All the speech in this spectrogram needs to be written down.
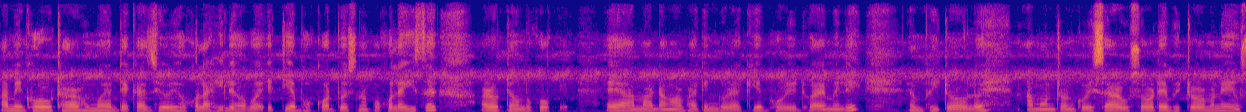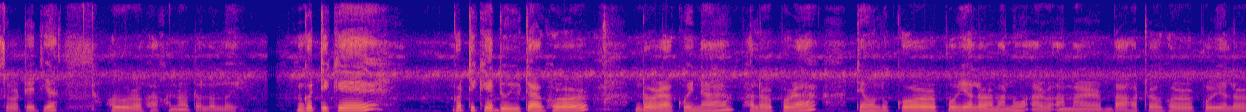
আমি ঘৰ উঠাৰ সময়ত ডেকা জীয়ৰীসকল আহিলে হ'ব। এতিয়া ভকত বৈষ্ণৱসকল আহিছে আৰু তেওঁলোকক আমাৰ ডাঙৰ ভাগিনগৰাকীয়ে ভৰি ধুৱাই মেলি ভিতৰলৈ আমন্ত্ৰণ কৰিছে আৰু ওচৰতে ভিতৰ মানে ওচৰতে দিয়া সৰু ৰভাখনৰ তললৈ। গতিকে গতিকে দুয়োটা ঘৰৰ দৰা কইনা ফালৰ পৰা তেওঁলোকৰ পৰিয়ালৰ মানুহ আৰু আমাৰ বাহঁতৰ ঘৰৰ পৰিয়ালৰ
